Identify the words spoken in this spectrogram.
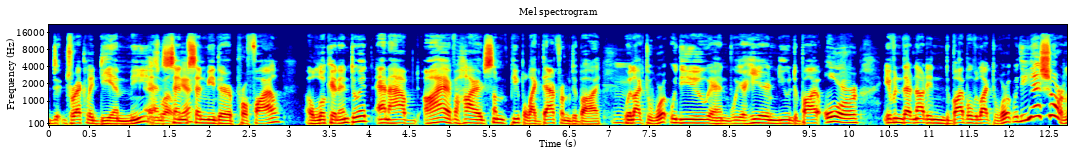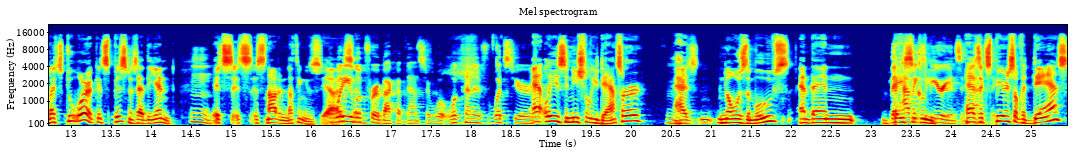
d- directly DM me As and well, send yeah? send me their profile. I'll look into it, and I have I have hired some people like that from Dubai. Hmm. We like to work with you, and we are here in New Dubai, or even they're not in Dubai, but we like to work with you. Yeah, sure, let's do work. It's business at the end. It's it's it's not nothing is yeah. What do you look for a backup dancer? What what kind of what's your at least initially dancer has knows the moves and then. They have basically experience in has dancing. experience of a dance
